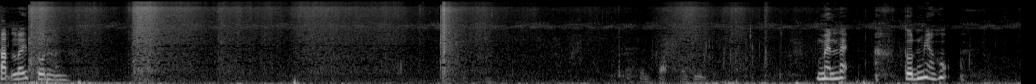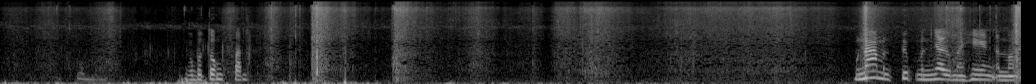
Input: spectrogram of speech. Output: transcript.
ตัดเลยต้นนั้นเป็นสับก็คือแม่นแหละต้นเมียงหกต้มก็บ่ต้องฟัน มันหน้ามันตึบมันใหญ่มาแห้งอันนั้น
